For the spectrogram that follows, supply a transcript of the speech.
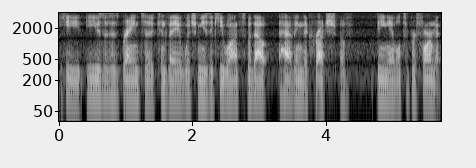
he, he uses his brain to convey which music he wants without having the crutch of being able to perform it.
